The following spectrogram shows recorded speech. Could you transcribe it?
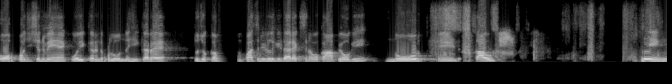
ऑफ़ पोजीशन में है, कोई करंट फ्लो नहीं कर रहा है। तो जो कंपास निडल की डायरेक्शन है वो कहाँ पे होगी? North and south bring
